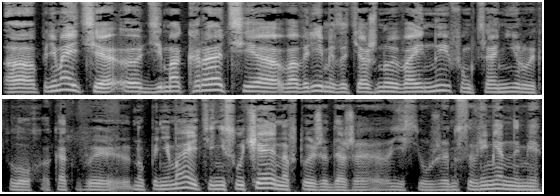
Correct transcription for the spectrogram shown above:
Понимаете, демократия во время затяжной войны функционирует плохо, как вы ну, понимаете, не случайно в той же даже, если уже ну, современными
